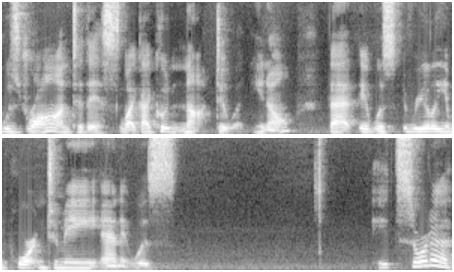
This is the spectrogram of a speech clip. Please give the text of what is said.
was drawn to this. Like I couldn't not do it, you know. That it was really important to me, and it was. It sort of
